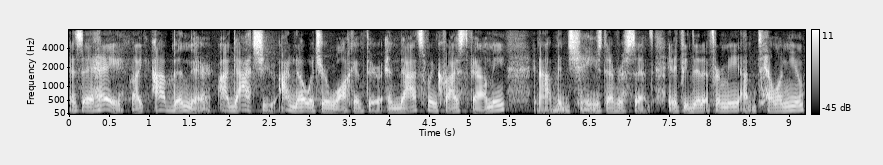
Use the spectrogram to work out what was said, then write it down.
and say, hey, like, I've been there. I got you. I know what you're walking through. And that's when Christ found me, and I've been changed ever since. And if He did it for me, I'm telling you,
